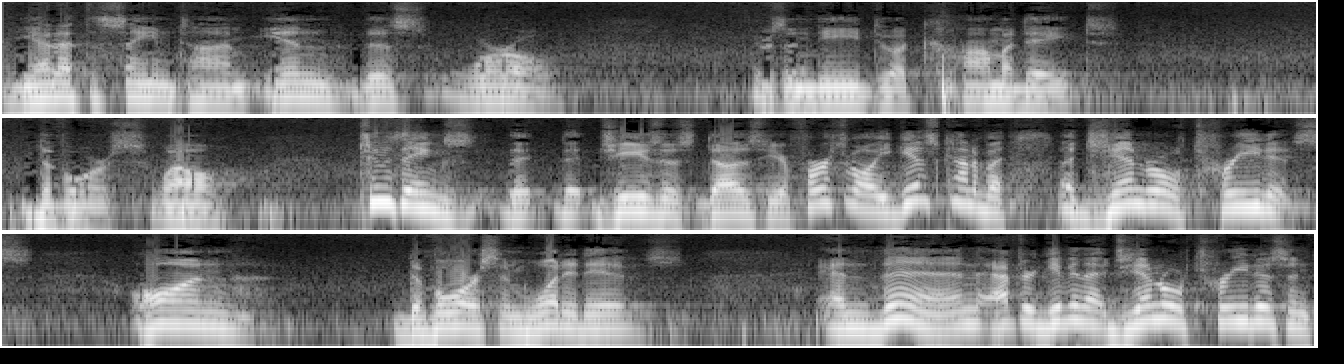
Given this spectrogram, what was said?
And yet, at the same time, in this world, there's a need to accommodate divorce. Well, two things that, that Jesus does here. First of all, he gives kind of a, a general treatise on divorce and what it is. And then, after giving that general treatise and,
